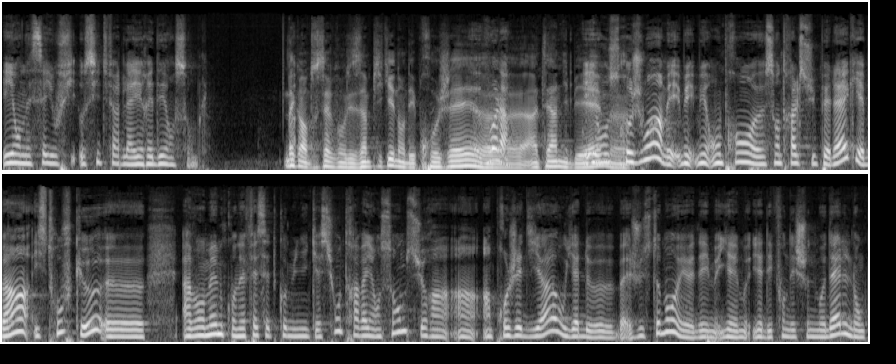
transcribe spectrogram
et on essaye aussi de faire de la R&D ensemble. D'accord, tout ça, vous les impliquez dans des projets euh, Voilà. internes IBM. Et on se euh, rejoint, mais, mais, mais on prend euh, Centrale Supélec, et ben il se trouve que euh, avant même qu'on ait fait cette communication, on travaille ensemble sur un, un, un projet d'IA où il y a de bah, justement il y a des, il y a, il y a des foundation models. Donc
